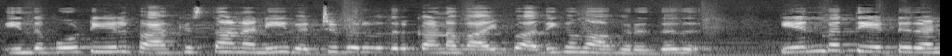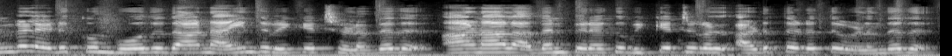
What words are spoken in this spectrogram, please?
இந்த போட்டியில் பாகிஸ்தான் அணி வெற்றி பெறுவதற்கான வாய்ப்பு அதிகமாக இருந்தது. எண்பத்தி எட்டு ரன்கள் எடுக்கும் போதுதான் ஐந்து விக்கெட் இழந்தது. ஆனால் அதன் பிறகு விக்கெட்டுகள் அடுத்தடுத்து விழுந்தது.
